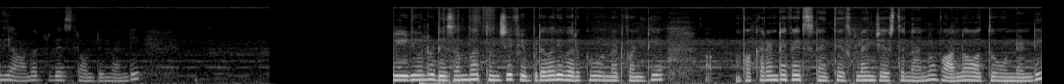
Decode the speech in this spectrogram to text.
ఇది ఆంధ్రప్రదేశ్లో ఉంటుందండి. వీడియోలో డిసెంబర్ నుంచి ఫిబ్రవరి వరకు ఉన్నటువంటి కరెంట్ అఫైర్స్ని అయితే ఎక్స్ప్లెయిన్ చేస్తున్నాను. ఫాలో అవుతూ ఉండండి.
